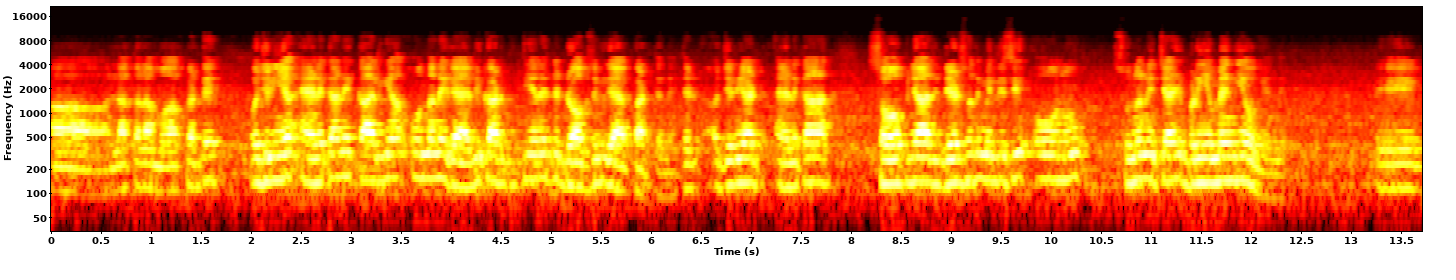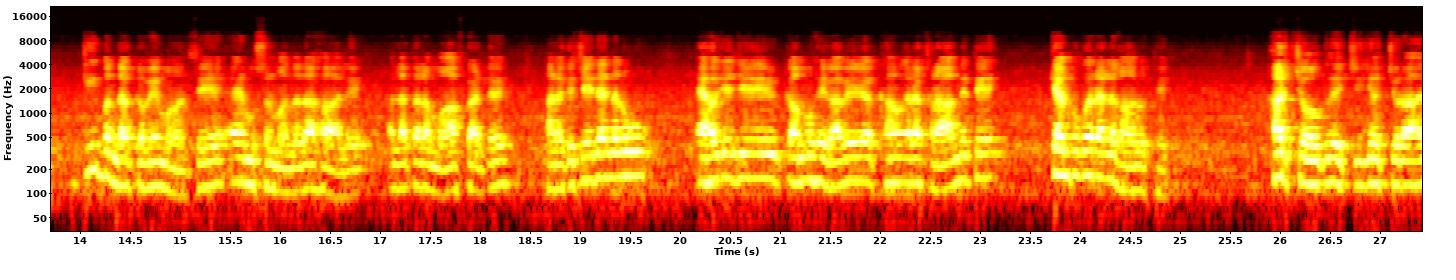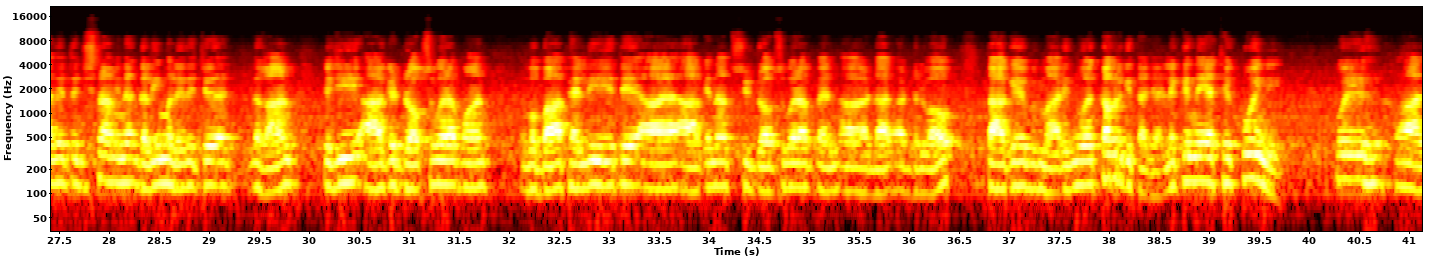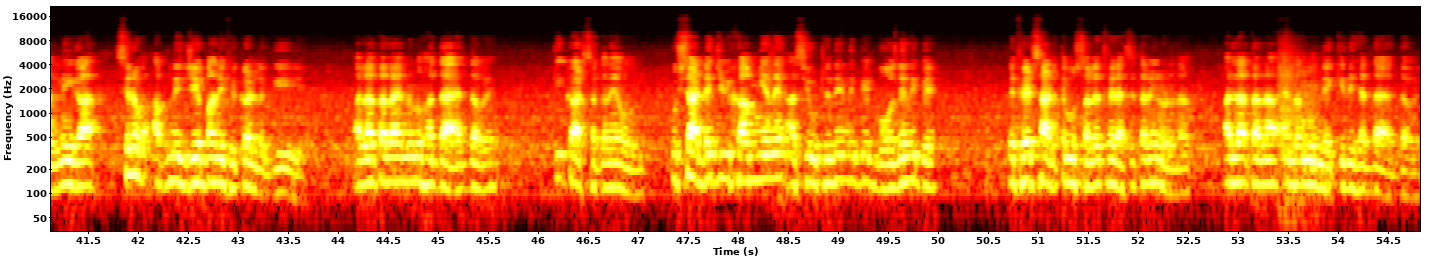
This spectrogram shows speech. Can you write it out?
ਆ ਅੱਲਾਹ ਤਾਲਾ ਮਾਫ ਕਰ ਦੇ। ਉਹ ਜਿਹੜੀਆਂ ਐਨਕਾਂ ਨੇ ਕਾਲੀਆਂ, ਉਹਨਾਂ ਨੇ ਗਾਇਬ ਵੀ ਕਰ ਦਿੱਤੀਆਂ ਨੇ ਤੇ ਡ੍ਰੌਪਸ ਵੀ ਗਾਇਬ ਕਰਤੇ ਨੇ। ਤੇ ਜਿਹੜੀਆਂ ਐਨਕਾਂ 150 ਦੀ 150 ਦੀ ਮਿਲਦੀ ਸੀ ਉਹ ਉਹਨੂੰ ਸੁਣਨ ਨਹੀਂ ਚਾਹੀਦੀ ਬੜੀਆਂ ਮਹਿੰਗੀਆਂ ਹੋ ਗਈਆਂ ਨੇ। ਤੇ ਕੀ ਬੰਦਾ ਕਵੇ ਮਾਨ ਸੇ ਇਹ ਮੁਸਲਮਾਨਾਂ ਦਾ ਹਾਲ ਹੈ ਅੱਲਾਹ ਤਾਲਾ ਮਾਫ ਕਰ ਦੇ ਹਾਲਾਂਕਿ ਚਾਹੀਦਾ ਇਹਨਾਂ ਨੂੰ ਇਹੋ ਜਿਹੇ ਜੇ ਕੰਮ ਹੈਗਾ ਵੀ ਅੱਖਾਂ ਵਗੈਰਾ ਖਰਾਬ ਨੇ ਤੇ ਕੈਂਪ ਵਗੈਰਾ ਲਗਾਉਣ ਉੱਥੇ। ਹਰ ਚੌਕ ਦੇ ਵਿੱਚ ਜਾਂ ਚੁਰਾਹੇ ਦੇ ਤੇ ਜਿਸ ਤਰ੍ਹਾਂ ਵੀ ਨਾ ਗਲੀ ਮਹੱਲੇ ਦੇ ਵਿੱਚ ਲਗਾਉਣ ਕਿ ਜੀ ਆ ਕੇ ਡ੍ਰੌਪਸ ਵਗੈਰਾ ਪਾਉਣ, ਵਬਾ ਫੈਲੀ ਹੈ ਤੇ ਆ ਕੇ ਨਾ ਤੁਸੀਂ ਡ੍ਰੌਪਸ ਵਗੈਰਾ ਪੈਨ ਡਲਵਾਓ ਤਾਂ ਕਿ ਬਿਮਾਰੀ ਨੂੰ ਕਵਰ ਕੀਤਾ ਜਾਏ। ਲੇਕਿਨ ਇਹ ਇੱਥੇ ਕੋਈ ਨਹੀਂ, ਕੋਈ ਹਾਲ ਨਹੀਂਗਾ ਸਿਰਫ ਆਪਣੀ ਜੇਬਾਂ ਦੀ ਫਿਕਰ ਲੱਗੀ ਹੈ ਅੱਲਾਹ ਤਾਲਾ ਇਹਨਾਂ ਨੂੰ ਹਦਾਇਤ ਦੇਵੇ ਕੀ ਕਰ ਸਕਦੇ ਹਾਂ ਹੁਣ। ਕੁਛ ਸਾਡੇ 'ਚ ਵੀ ਖਾਮੀਆਂ ਨੇ, ਅਸੀਂ ਉੱਠਦੇ ਨਹੀਂ ਪਏ, ਬੋਲਦੇ ਨਹੀਂ ਪਏ, ਤੇ ਫਿਰ ਸਾਡੇ ਤੇ ਮੁਸਲਤ ਫਿਰ ਐਸੇ ਤਰ੍ਹਾਂ ਹੀ ਹੋਣਾ ਅੱਲਾਹ ਤਾਲਾ ਇਹਨਾਂ ਨੂੰ ਨੇਕੀ ਦੀ ਹਦਾਇਤ ਦੇਵੇ।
